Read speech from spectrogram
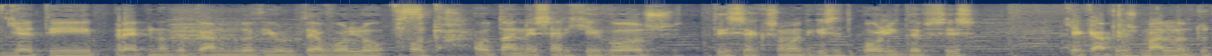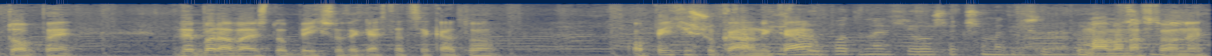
γιατί πρέπει να το κάνουμε το δικηγόρο του διαβόλου. Ό, όταν είσαι αρχηγός της εξωματικής αντιπολίτευσης και κάποιος μάλλον του το είπε, δεν μπορεί να βάζει τον πύχη στο 17%. Ο πύχης σου Του κανονικά. είπε ότι είναι αρχηγός εξωματικής αντιπολίτευσης. Μάλλον αυτό, ναι.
